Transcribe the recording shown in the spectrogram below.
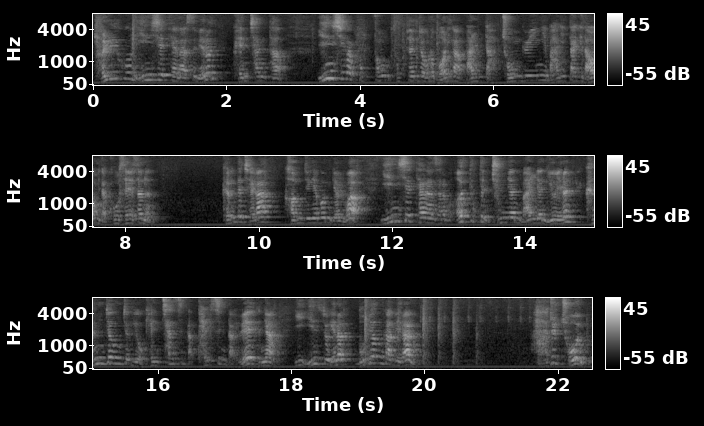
결국 인시에 태어났으면 괜찮다. 인시가 보통 보편적으로 머리가 맑다. 종교인이 많이 딱이 나옵니다. 고세에서는. 그런데 제가 검증해 본 결과 인시에 태어난 사람은 어떻든 중년 말년 이후에는 긍정적이고 괜찮습니다. 밝습니다. 왜 그냥 이 인 속에는 무병갑이란 아주 좋은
